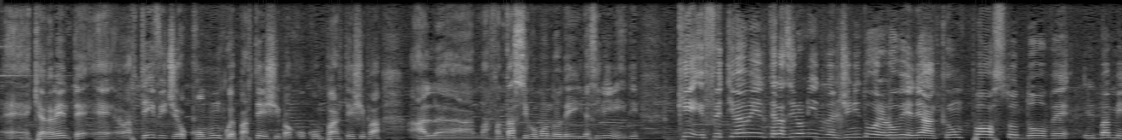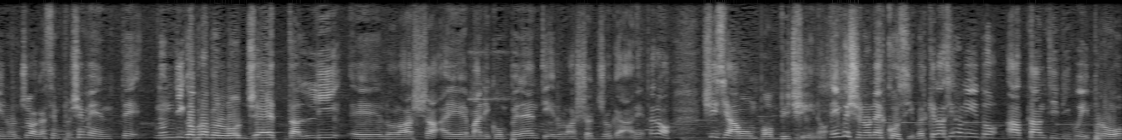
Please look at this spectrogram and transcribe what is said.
eh, chiaramente è artefice o comunque partecipa o compartecipa al, al fantastico mondo degli asili niti, che effettivamente l'asilo nido del genitore lo vede anche un posto dove il bambino gioca semplicemente, non dico proprio lo getta lì e lo lascia ai mani competenti e lo lascia giocare, però ci siamo un po' vicino. E invece non è così, perché l'asilo nido ha tanti di quei pro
